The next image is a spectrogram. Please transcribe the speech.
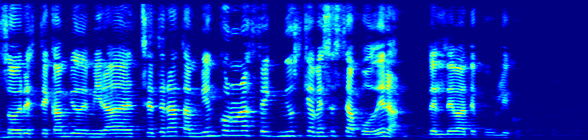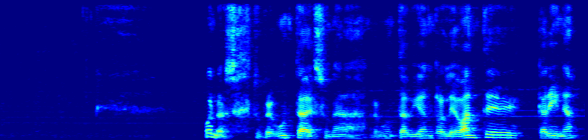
sobre este cambio de mirada, etcétera, también con unas fake news que a veces se apoderan del debate público? Bueno, tu pregunta es una pregunta bien relevante, Karina.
